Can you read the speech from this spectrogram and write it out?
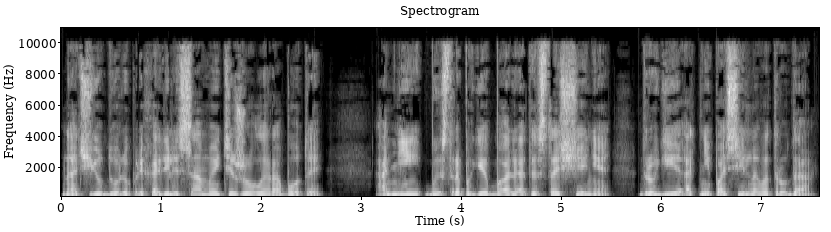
на чью долю приходили самые тяжелые работы. Они быстро погибали от истощения, другие — от непосильного труда.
